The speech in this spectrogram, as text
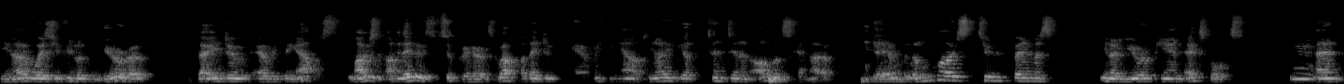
You know, whereas if you look at Europe, they do everything else. Most, I mean, they do superheroes as well, but they do everything else. You know, you got Tintin and Obelix came out of there, the most two famous, you know, European exports. Mm. And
